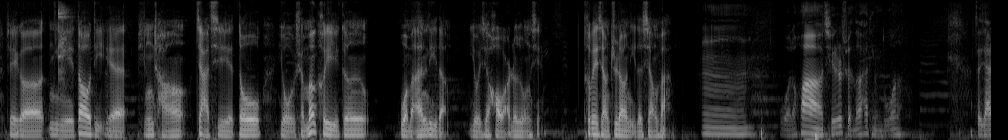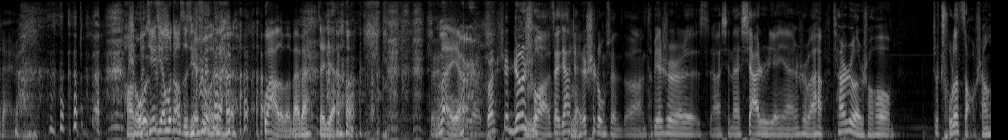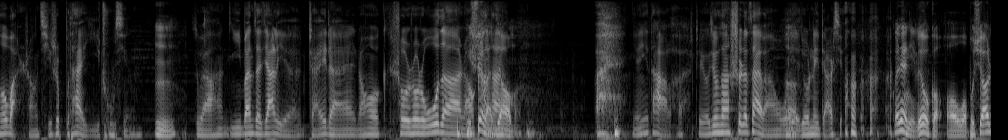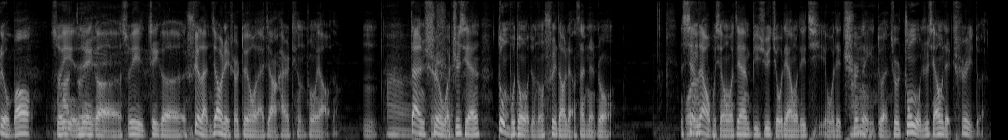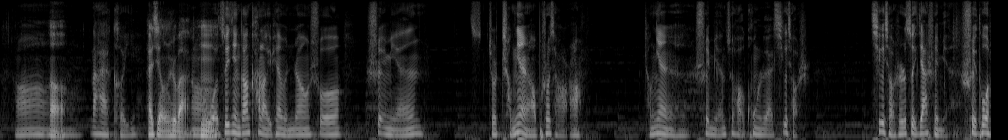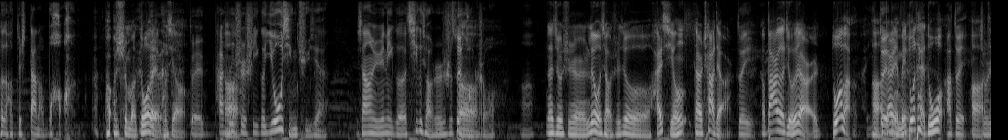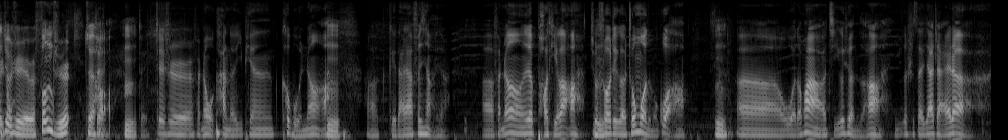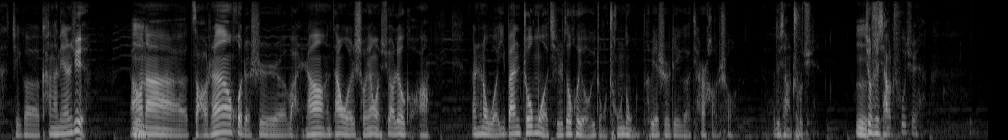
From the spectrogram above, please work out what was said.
这个你到底平常假期都有什么可以跟我们安利的？有一些好玩的东西，特别想知道你的想法。嗯，我的话其实选择还挺多的，在家宅着。好，熟本期节目到此结束，挂了吧，拜拜，再见。什么玩意儿？不是认真说啊，在家宅着是种选择啊，特别是啊，现在夏日炎炎是吧？天热的时候，就除了早上和晚上，其实不太宜出行。嗯，对吧？你一般在家里宅一宅，然后收拾收拾屋子，然后你睡懒觉吗？年纪大了，这个就算睡得再晚，我嗯也就是那点儿醒。关键你遛狗，我不需要遛猫，所以这个，所以这个睡懒觉这事儿对我来讲还是挺重要的。嗯，嗯，但是我之前动不动我就能睡到两三点钟，现在我不行，我现在必须九点我得起，我得吃那一顿，就是中午之前我得吃一顿，啊啊那还可以还行是吧？我最近刚看到一篇文章说，睡眠就是成年人啊，不说小孩儿啊，成年人睡眠最好控制在七个小时，七个小时是最佳睡眠，睡多了对大脑不好。哦是吗？多了也不行。对，他说啊是是一个 U 型曲线，相当于那个七个小时是最好的时候啊。那就是六个小时就还行，但是差点儿。对啊，八个就有点儿多了啊，但是也没多太多啊，对啊，它就是峰值最好对。嗯对，这是反正我看的一篇科普文章啊，嗯啊，给大家分享一下。啊，反正就跑题了啊，就说这个周末怎么过啊？嗯呃，我的话几个选择啊，一个是在家宅着，这个看看电视剧，然后呢，早晨或者是晚上，当然我首先我需要遛狗啊，但是呢，我一般周末其实都会有一种冲动，特别是这个天儿好的时候，我就想出去，嗯，就是想出去。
